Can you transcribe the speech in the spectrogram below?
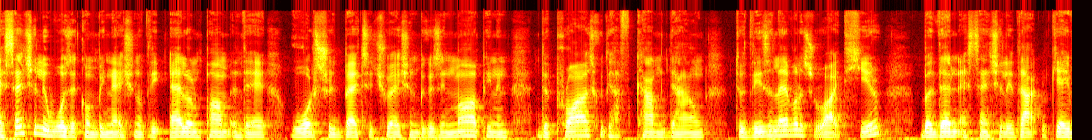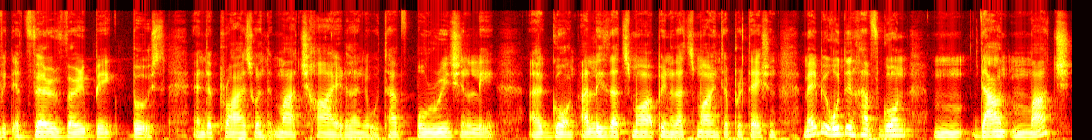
essentially was a combination of the elon pump and the wall street bet situation because in my opinion the price could have come down to these levels right here but then essentially that gave it a very very big boost and the price went much higher than it would have originally uh, gone. At least that's my opinion that's my interpretation. Maybe it wouldn't have gone down much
